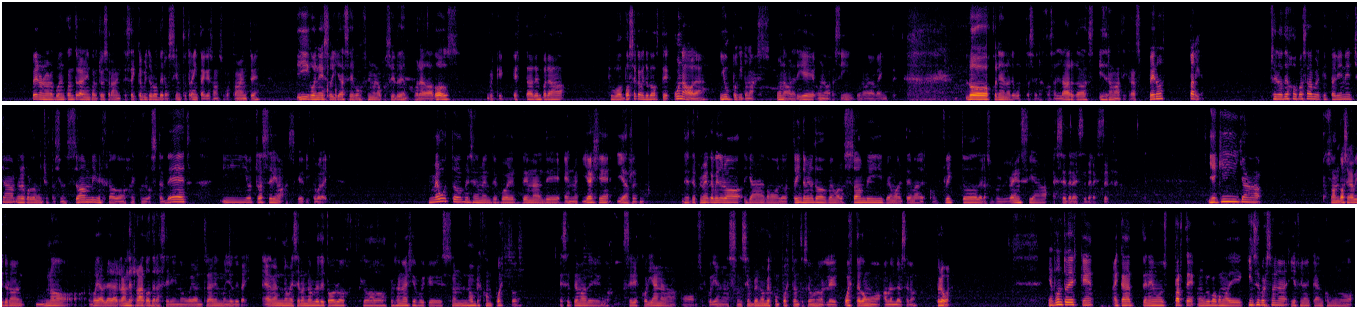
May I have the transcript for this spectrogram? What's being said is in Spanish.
pero no lo puedo encontrar. Encontré solamente 6 capítulos de los 130 que son supuestamente. Y con eso ya se confirma una posible temporada 2, porque esta temporada tuvo 12 capítulos de una hora y un poquito más. Una hora 10, una hora 5, una hora 20. Los coreanos les gusta hacer las cosas largas y dramáticas, pero está bien se los dejo pasar porque está bien hecha. Me recuerda mucho Estación Zombie, mezclado con High School of the Dead y otra serie más que he visto por ahí. Me gustó principalmente por el tema de el maquillaje y el ritmo. Desde el primer capítulo, ya como los 30 minutos, vemos los zombies, vemos el tema del conflicto, de la supervivencia, etcétera, etcétera, etcétera. Y aquí ya son 12 capítulos no voy a hablar a grandes rasgos de la serie, no voy a entrar en mayor detalle. Además, no me sé los nombres de todos los, personajes porque son nombres compuestos. Ese tema de las series coreanas o surcoreanas son siempre nombres compuestos, entonces a uno le cuesta como aprenderselo. Pero bueno. El punto es que acá tenemos parte, un grupo como de 15 personas y al final quedan como unos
